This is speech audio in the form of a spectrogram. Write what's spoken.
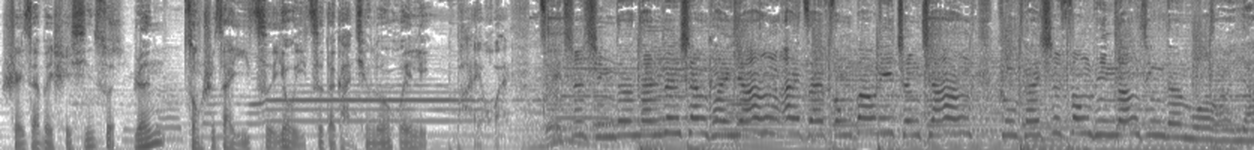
谁在为谁心碎？人总是在一次又一次的感情轮回里徘徊。最痴情的男人像海洋，爱在风暴里逞强，苦还是风平浪静的模样。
